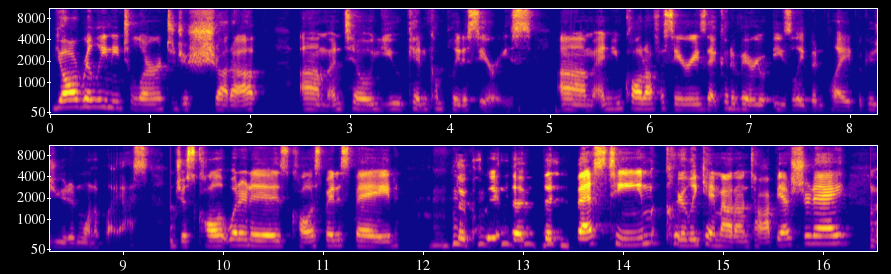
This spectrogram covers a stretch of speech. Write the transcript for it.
y'all really need to learn to just shut up um, until you can complete a series. Um, and you called off a series that could have very easily been played because you didn't want to play us. Just call it what it is. Call a spade a spade the, the the best team clearly came out on top yesterday. Um,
